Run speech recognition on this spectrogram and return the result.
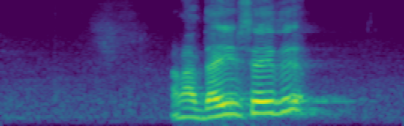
ஆனால் தயவுசெய்து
